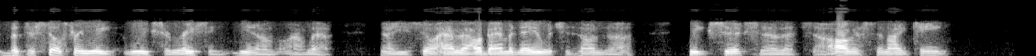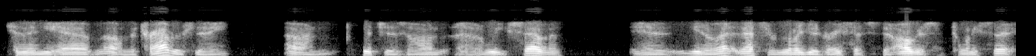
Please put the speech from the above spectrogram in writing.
but there's still three week, weeks of racing, you know, left. Now you still have Alabama Day, which is on uh, week six, uh, that's uh, August the 19th, and then you have um, the Travers Day, um, which is on uh, week seven and you know that that's a really good race. That's the August 26th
